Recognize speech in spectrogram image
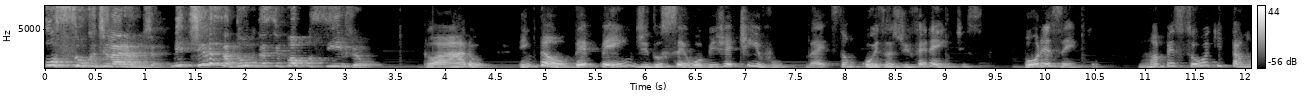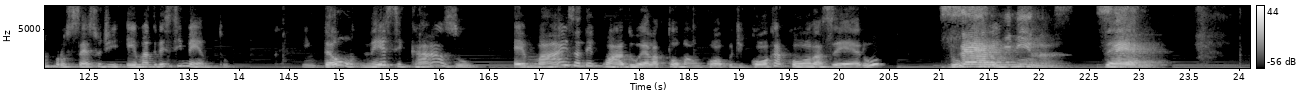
o suco de laranja? Me tira essa dúvida se for possível. Claro. Então, depende do seu objetivo, né? São coisas diferentes. Por exemplo, uma pessoa que está num processo de emagrecimento. Então, nesse caso, é mais adequado ela tomar um copo de Coca-Cola zero. Zero, que... meninas. Zero. zero.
